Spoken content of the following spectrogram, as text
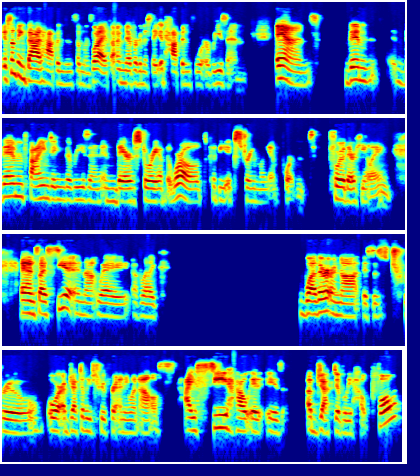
if something bad happens in someone's life, I'm never going to say it happened for a reason. And them them finding the reason in their story of the world could be extremely important for their healing. Mm. And so I see it in that way of like, whether or not this is true or objectively true for anyone else, I see how it is objectively helpful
